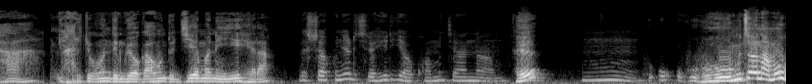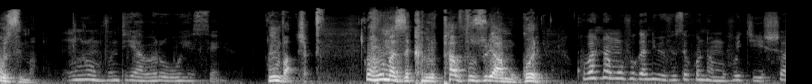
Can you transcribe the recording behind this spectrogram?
Ha harya ubundi ngo iyo gahunda ugiyemo niyihera? Ndashaka kunyarukira hirya kwa mujyanama. He? Mm. uwo mujyanama w'ubuzima? Urumva undi yaba ari uwuhe se? Umva wari umaze kabiri utavuze uriya mugore. Kuba ntamuvuga ntibivuze ko ntamuvugisha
